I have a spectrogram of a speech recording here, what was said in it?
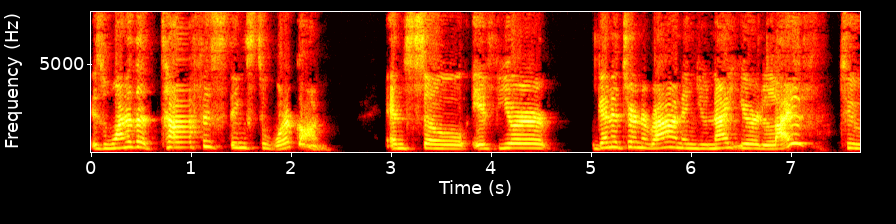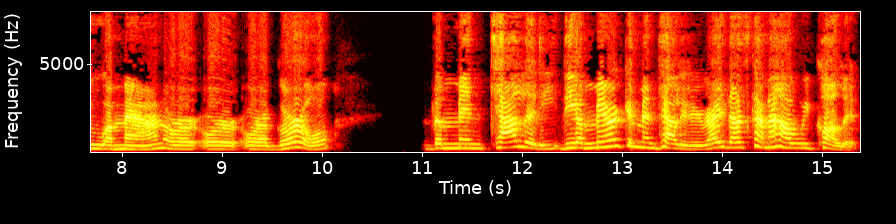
is one of the toughest things to work on. And so if you're going to turn around and unite your life to a man or, or, or a girl, the mentality, the American mentality, right? That's kind of how we call it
